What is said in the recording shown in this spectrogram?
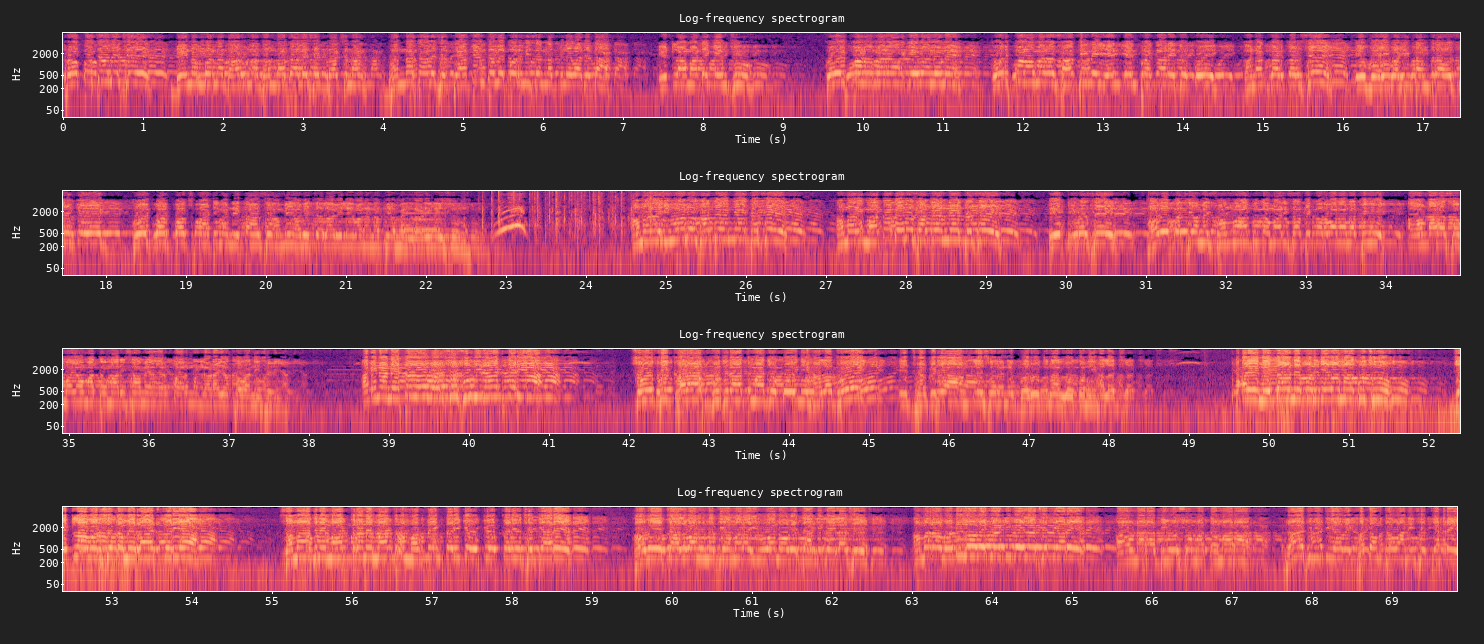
ટ્રકો ચાલે છે. બે નંબરના દારૂના ધંધા ચાલે છે, ડ્રગ્સના ધંધા ચાલે છે. ત્યાં કેમ તમે પરમિશન નથી લેવા દેતા? એટલા માટે કેમ છું? કોઈ પણ અમારા આગેવાનોને, કોઈ પણ અમારા સાથીને એન તેન પ્રકારે જો કોઈ કનકગડ કરશે, એ વહીવટી તંત્ર હશે કે કોઈ પણ પક્ષ પાર્ટીના નેતા હશે, અમે હવે ચલાવી લેવાના નથી, અમે લડી લઈશું. અમારા યુવાનો સાથે અન્યાય થશે, અમારી માતા બહેનો સાથે અન્યાય થશે, તે દિવસે હવે પછી અમે સંવાદ તમારી સાથે કરવાના નથી, આવનારા સમયોમાં તમારી સામે આરપારની લડાઈઓ થવાની છે અહીંયા એના નેતાઓ વર્ષો સુધી રાજ કર્યા. સૌથી ખરાબ ગુજરાતમાં જો કોઈની હાલત હોય, એ ઝઘડિયા, અંકલેશ્વર અને ભરૂચના લોકોની હાલત છે. ત્યારે નેતાઓને પણ કહેવા માંગુ છું, જેટલા વર્ષે તમે રાજ કર્યા, સમાજને માત્ર ને માત્ર મતબેંક તરીકે ઉપયોગ કર્યો છે ત્યારે. હવે ચાલવાનું નથી, અમારા યુવાનો હવે જાગી ગયેલા છે. અમારા વડીલો હવે જાગી ગયેલા છે ત્યારે આવનારા દિવસોમાં તમારા રાજનીતિ હવે ખતમ થવાની છે ત્યારે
